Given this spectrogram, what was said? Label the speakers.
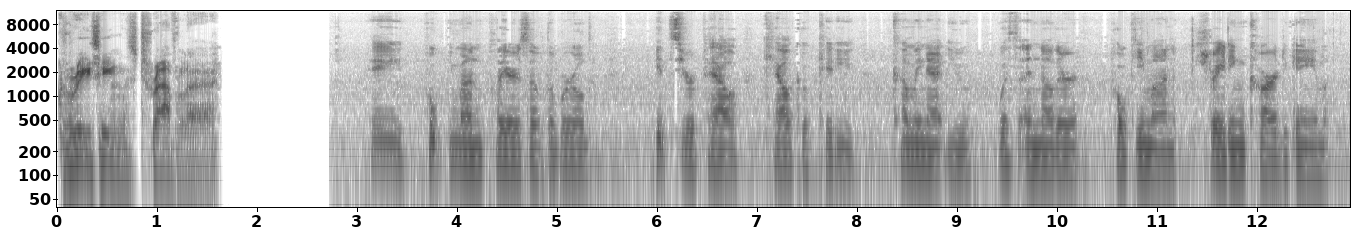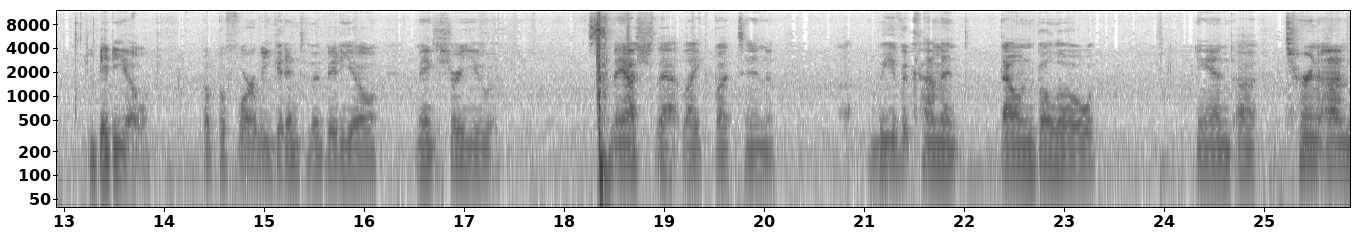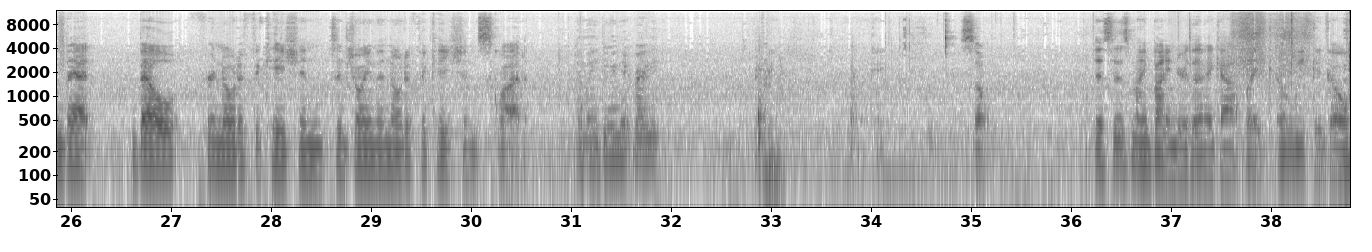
Speaker 1: Greetings, traveler.
Speaker 2: Hey, Pokemon players of the world. It's your pal, Calico Kitty, coming at you with another Pokemon trading card game video. But before we get into the video, make sure you smash that like button, uh, leave a comment down below, and uh, turn on that bell for notification to join the notification squad. Am I doing it right? Okay. Okay. So, this is my binder that I got like a week ago.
